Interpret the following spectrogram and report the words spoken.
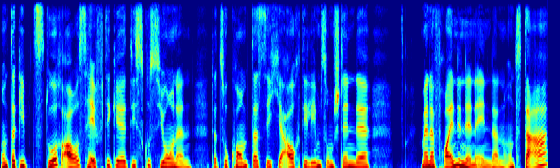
Und da gibt es durchaus heftige Diskussionen. Dazu kommt, dass sich ja auch die Lebensumstände meiner Freundinnen ändern und da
